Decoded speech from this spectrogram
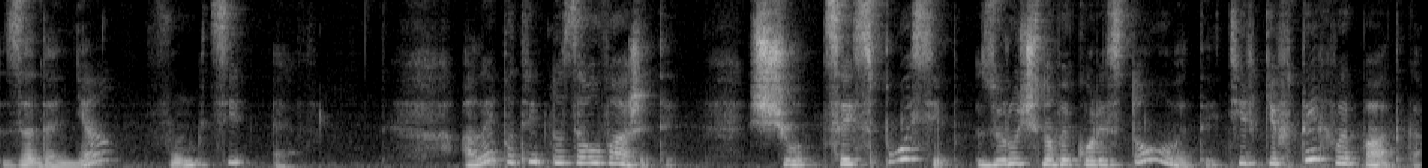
задання функції f. Але потрібно зауважити, що цей спосіб зручно використовувати тільки в тих випадках,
